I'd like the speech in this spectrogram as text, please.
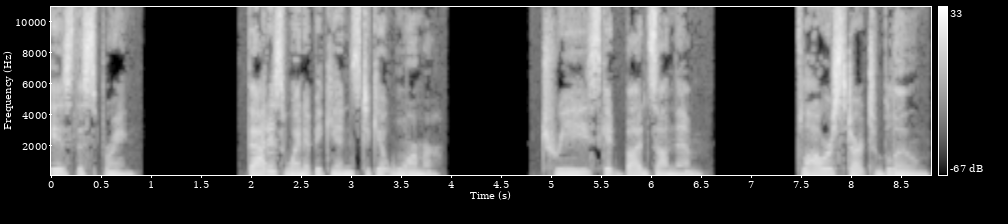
is the spring. That is when it begins to get warmer. Trees get buds on them. Flowers start to bloom.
